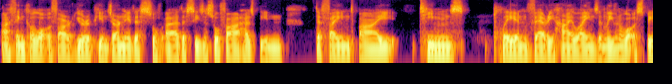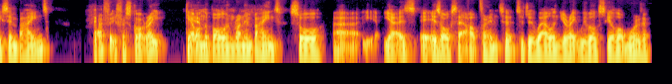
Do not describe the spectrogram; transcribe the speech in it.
I think a lot of our European journey this so, uh, this season so far has been defined by teams playing very high lines and leaving a lot of space in behind. Perfect for Scott Wright. Get on the ball and run in behind. So uh, yeah, it's, it is all set up for him to, to do well. And you're right, we will see a lot more of him.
